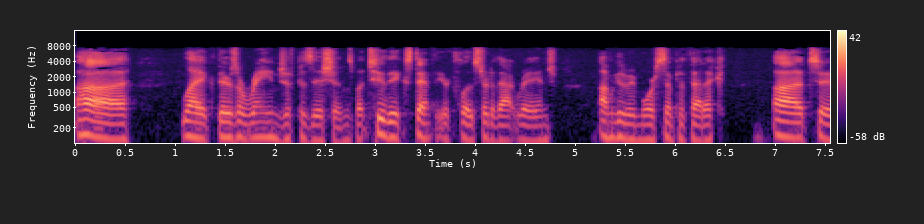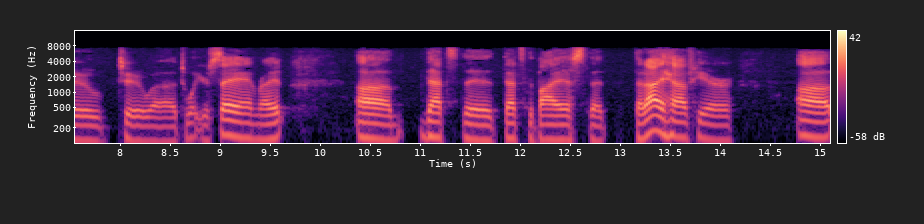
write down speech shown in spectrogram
Uh, like there's a range of positions, but to the extent that you're closer to that range, I'm going to be more sympathetic uh, to to uh, to what you're saying, right? Uh, that's the that's the bias that that I have here. Uh,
